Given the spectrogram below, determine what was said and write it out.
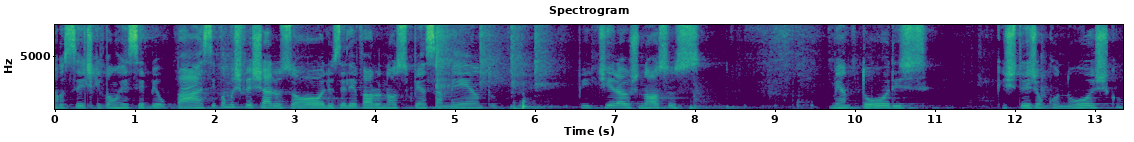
A vocês que vão receber o passe. Vamos fechar os olhos, elevar o nosso pensamento, pedir aos nossos mentores que estejam conosco.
